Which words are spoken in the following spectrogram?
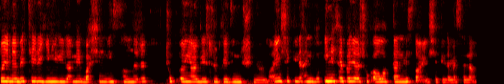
böyle MBT ile yeni ilgilenmeye başlayan insanları çok ön yargıya sürüklediğini düşünüyorum. Aynı şekilde hani bu INFP'lere çok ağlak denmesi de aynı şekilde mesela.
